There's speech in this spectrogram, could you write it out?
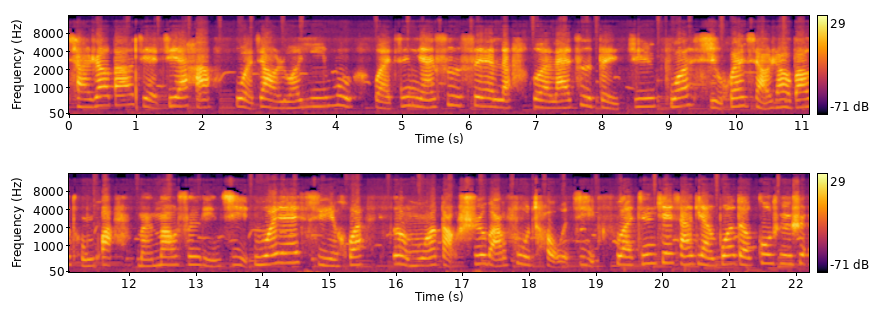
小肉包姐姐好，我叫罗一木，我今年四岁了，我来自北京，我喜欢小肉包童话《萌猫森林记》，我也喜欢。《恶魔导师王复仇记》，我今天想点播的故事是《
